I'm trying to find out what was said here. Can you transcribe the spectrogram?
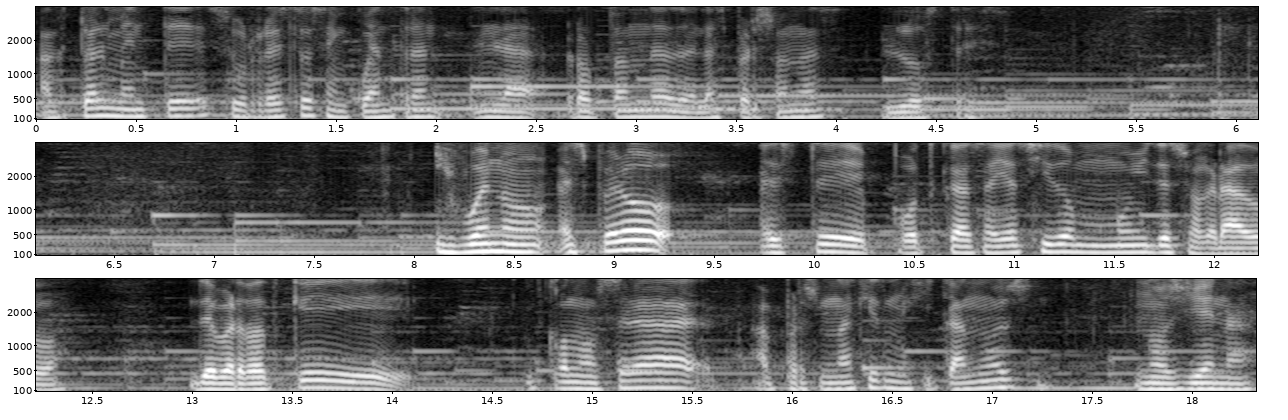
Actualmente sus restos se encuentran en la Rotonda de las Personas Lustres. Y bueno, espero este podcast haya sido muy de su agrado. De verdad que conocer a, personajes mexicanos nos llena.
